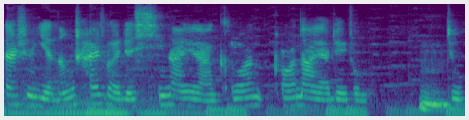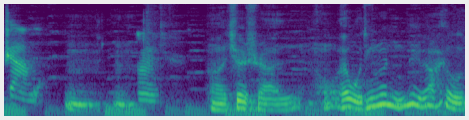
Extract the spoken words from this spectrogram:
但是也能拆出来这西奈呀、科罗科罗纳呀这种嗯就炸了。嗯嗯。嗯，呃，确实啊，哎，我听说你那边还有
